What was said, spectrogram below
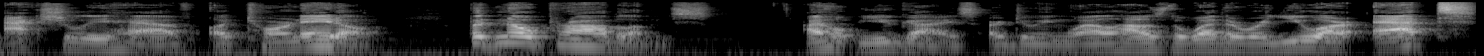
actually have a tornado, but no problems. I hope you guys are doing well. How's the weather where you are at?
